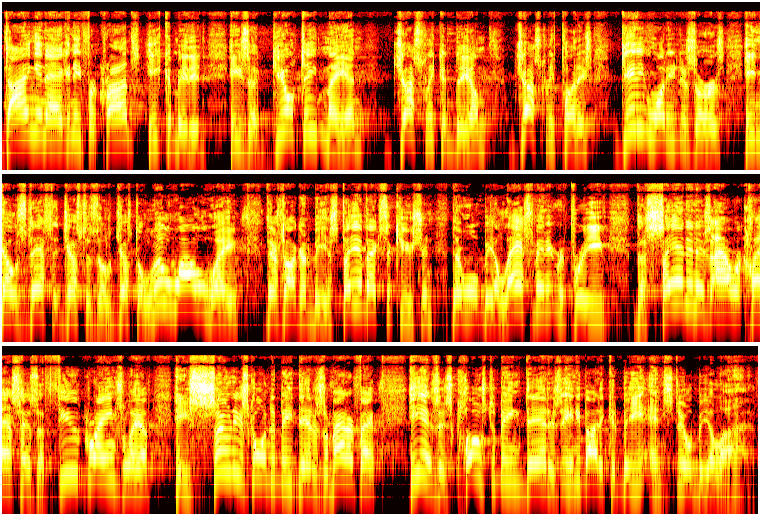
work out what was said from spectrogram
dying in agony for crimes he committed. He's a guilty man, justly condemned, justly punished, getting what he deserves. He knows death is just, as a, just a little while away. There's not going to be a stay of execution. There won't be a last minute reprieve. The sand in his hourglass has a few grains left. He soon is going to be dead. As a matter of fact, he is as close to being dead as anybody could be and still be alive.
